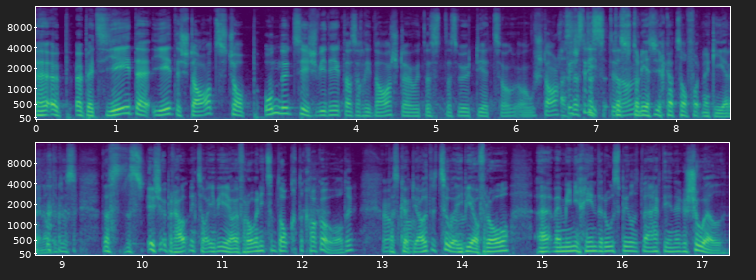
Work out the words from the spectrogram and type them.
Äh, ob, ob, jetzt jeder, jeder Staatsjob unnütz ist, wie ihr das ein bisschen darstellt, das, das würde ich jetzt auch, auch stark also das, bestreiten. Das, das, das ich gerade sofort negieren. Oder? Das, das, das ist überhaupt nicht so. Ich bin ja froh, wenn ich zum Doktor kann gehen kann. Oder? Das gehört ja auch dazu. Ich bin ja froh, äh, wenn meine Kinder ausgebildet werden in einer Schule.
